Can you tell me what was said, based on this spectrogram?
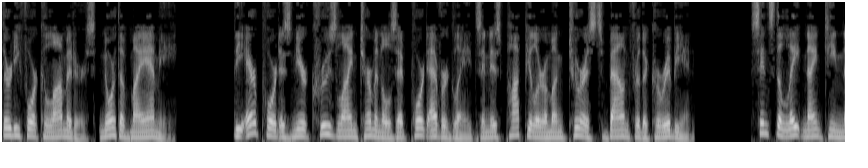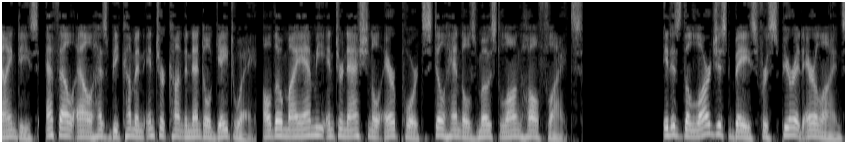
34 kilometers north of Miami. The airport is near cruise line terminals at Port Everglades and is popular among tourists bound for the Caribbean. Since the late 1990s, FLL has become an intercontinental gateway, although Miami International Airport still handles most long-haul flights. It is the largest base for Spirit Airlines,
